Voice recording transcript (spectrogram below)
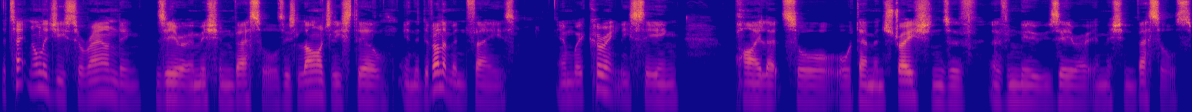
The technology surrounding zero emission vessels is largely still in the development phase, and we're currently seeing pilots or, or demonstrations of, of new zero emission vessels.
